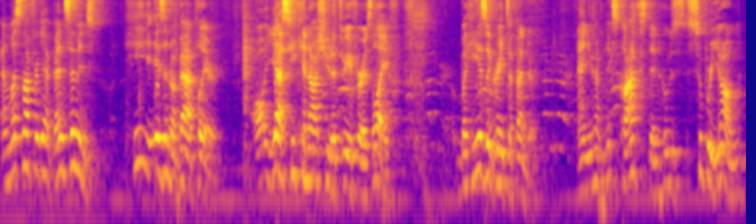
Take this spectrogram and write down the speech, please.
And let's not forget, Ben Simmons, he isn't a bad player. All, yes, he cannot shoot a three for his life, but he is a great defender. And you have Nic Claxton, who's super young,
